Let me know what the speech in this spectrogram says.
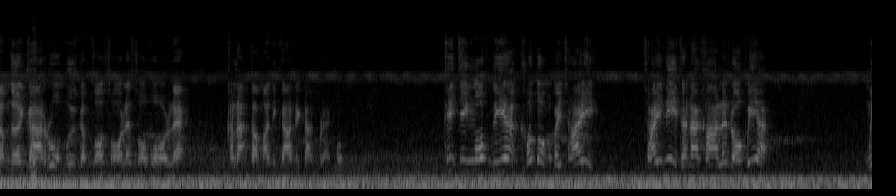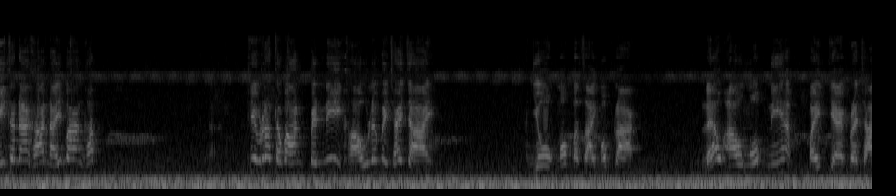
ดำเนินการร่วมมือกับสสและสวและคณะกรรมาธิการในการแปลงบที่จริงงบเนี้ยเขาต้องไปใช้ใช้หนี้ธนาคารและดอกเบี้ย มีธนาคารไหนบ้างครับ ที่รัฐบาลเป็นหนี้เขาแล้วไม่ใช้จ่าย โยกงบมาใส่งบกลางแล้วเอางบเนี้ยไปแจกประชา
